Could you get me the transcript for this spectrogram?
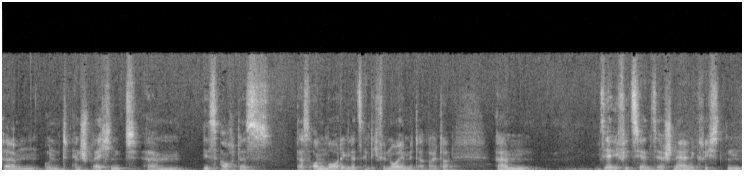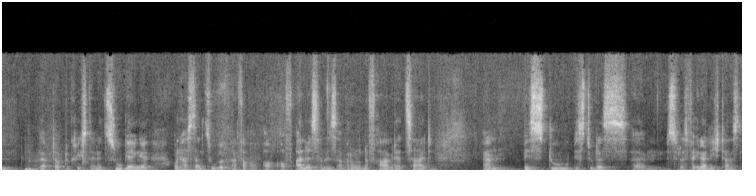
ähm, und entsprechend ähm, ist auch das, das Onboarding letztendlich für neue Mitarbeiter ähm, sehr effizient, sehr schnell, du kriegst einen Laptop, du kriegst deine Zugänge und hast dann Zugriff einfach auf, auf, auf alles und es ist einfach nur eine Frage der Zeit, ähm, bis, du, bis, du das, ähm, bis du das verinnerlicht hast.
